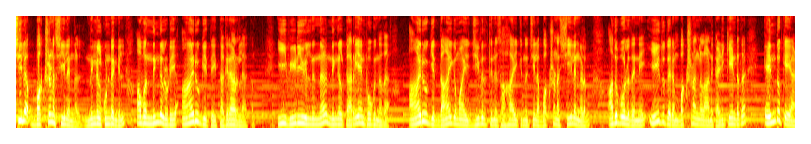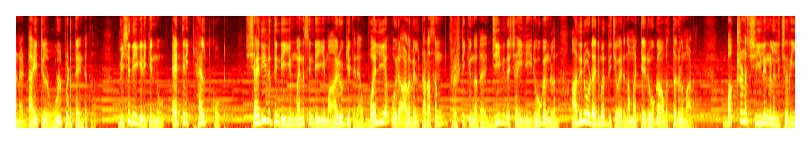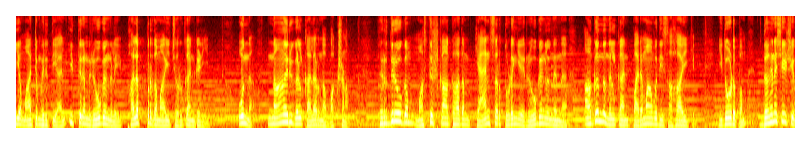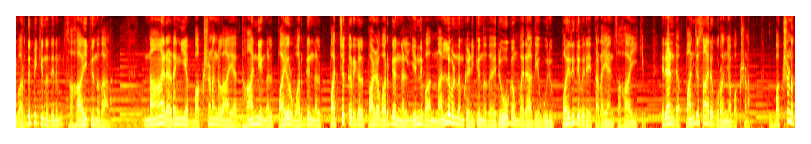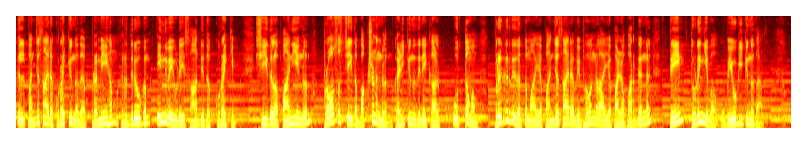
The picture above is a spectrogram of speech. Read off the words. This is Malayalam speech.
ചില ഭക്ഷണശീലങ്ങൾ നിങ്ങൾക്കുണ്ടെങ്കിൽ അവ നിങ്ങളുടെ ആരോഗ്യത്തെ തകരാറിലാക്കും. ഈ വീഡിയോയിൽ നിന്ന് നിങ്ങൾക്ക് അറിയാൻ പോകുന്നത് ആരോഗ്യദായകമായ ജീവിതത്തിന് സഹായിക്കുന്ന ചില ഭക്ഷണശീലങ്ങളും അതുപോലെ തന്നെ ഏതുതരം ഭക്ഷണങ്ങളാണ് കഴിക്കേണ്ടത് എന്തൊക്കെയാണ് ഡയറ്റിൽ ഉൾപ്പെടുത്തേണ്ടത്. വിശദീകരിക്കുന്നു എത്നിക് ഹെൽത്ത് കോട്ട് ശരീരത്തിന്റെയും മനസ്സിന്റെയും ആരോഗ്യത്തിന് വലിയ ഒരു അളവിൽ തടസ്സം സൃഷ്ടിക്കുന്നത് ജീവിതശൈലി രോഗങ്ങളും അതിനോടനുബന്ധിച്ച് വരുന്ന മറ്റ് രോഗാവസ്ഥകളുമാണ്. ഭക്ഷണശീലങ്ങളിൽ ചെറിയ മാറ്റം വരുത്തിയാൽ ഇത്തരം രോഗങ്ങളെ ഫലപ്രദമായി ചെറുക്കാൻ കഴിയും. ഒന്ന് നാരുകൾ കലർന്ന ഭക്ഷണം. ഹൃദ്രോഗം മസ്തിഷ്കാഘാതം ക്യാൻസർ തുടങ്ങിയ രോഗങ്ങളിൽ നിന്ന് അകന്നു നിൽക്കാൻ പരമാവധി സഹായിക്കും. ഇതോടൊപ്പം ദഹനശേഷി വർദ്ധിപ്പിക്കുന്നതിനും സഹായിക്കുന്നതാണ്. നാരടങ്ങിയ ഭക്ഷണങ്ങളായ ധാന്യങ്ങൾ പയർവർഗങ്ങൾ പച്ചക്കറികൾ പഴവർഗങ്ങൾ എന്നിവ നല്ലവണ്ണം കഴിക്കുന്നത് രോഗം വരാതെ ഒരു പരിധിവരെ തടയാൻ സഹായിക്കും. രണ്ട് പഞ്ചസാര കുറഞ്ഞ ഭക്ഷണം. ഭക്ഷണത്തിൽ പഞ്ചസാര കുറയ്ക്കുന്നത് പ്രമേഹം ഹൃദ്രോഗം എന്നിവയുടെ സാധ്യത കുറയ്ക്കും. ശീതള പാനീയങ്ങളും പ്രോസസ് ചെയ്ത ഭക്ഷണങ്ങളും കഴിക്കുന്നതിനേക്കാൾ ഉത്തമം പ്രകൃതിദത്തമായ പഞ്ചസാര വിഭവങ്ങളായ പഴവർഗങ്ങൾ തേൻ തുടങ്ങിയവ ഉപയോഗിക്കുന്നതാണ്.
